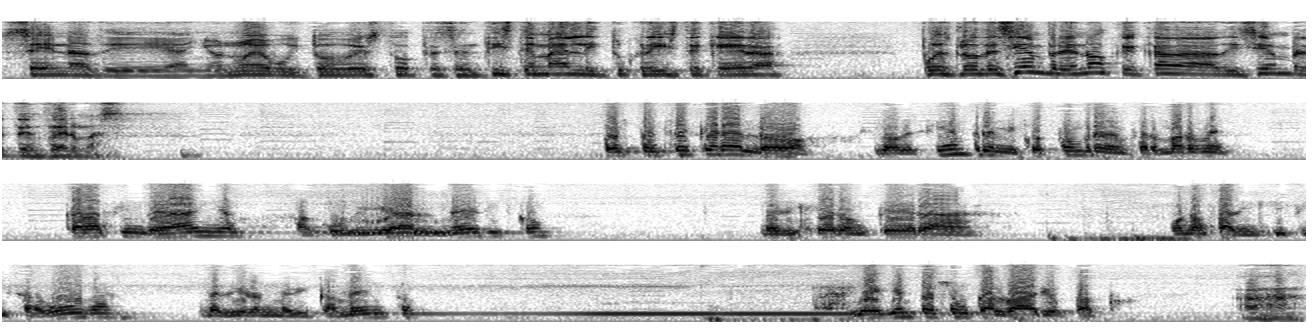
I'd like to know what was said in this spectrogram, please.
cena de Año Nuevo y todo esto, te sentiste mal y tú creíste que era, pues lo de siempre, ¿no? Que cada diciembre te enfermas. Pues pensé que era lo, lo de siempre, mi costumbre de enfermarme cada fin de año. Acudí al médico, me dijeron que era una faringitis aguda, me dieron medicamento. Y ahí empezó un calvario, Paco, Ajá.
